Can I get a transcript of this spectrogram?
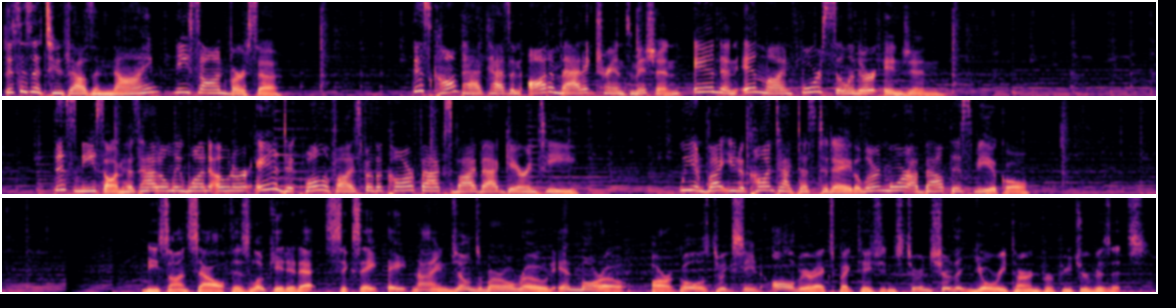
This is a 2009 Nissan Versa. This compact has an automatic transmission and an inline four-cylinder engine. This Nissan has had only one owner and it qualifies for the Carfax buyback guarantee. We invite you to contact us today to learn more about this vehicle. Nissan South is located at 6889 Jonesboro Road in Morrow. Our goal is to exceed all of your expectations to ensure that you'll return for future visits.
